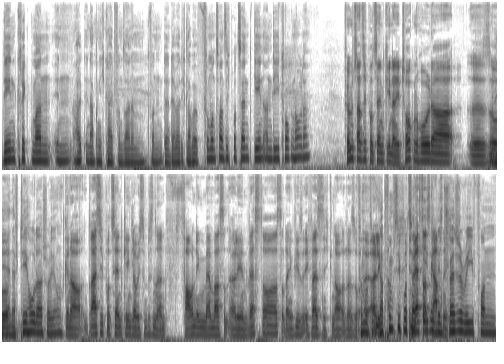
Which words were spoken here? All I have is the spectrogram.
den kriegt man in halt in Abhängigkeit von seinem, von der, der Wert, ich glaube 25% gehen an die Tokenholder. 25% gehen an die Tokenholder, äh, so, die NFT-Holder, Entschuldigung. Genau, 30% gehen, glaube ich, so ein bisschen an Founding Members und Early Investors oder irgendwie so, ich weiß es nicht genau oder so. 25, Early, ich glaube, 50% Investors gehen in den nicht. Treasury von,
